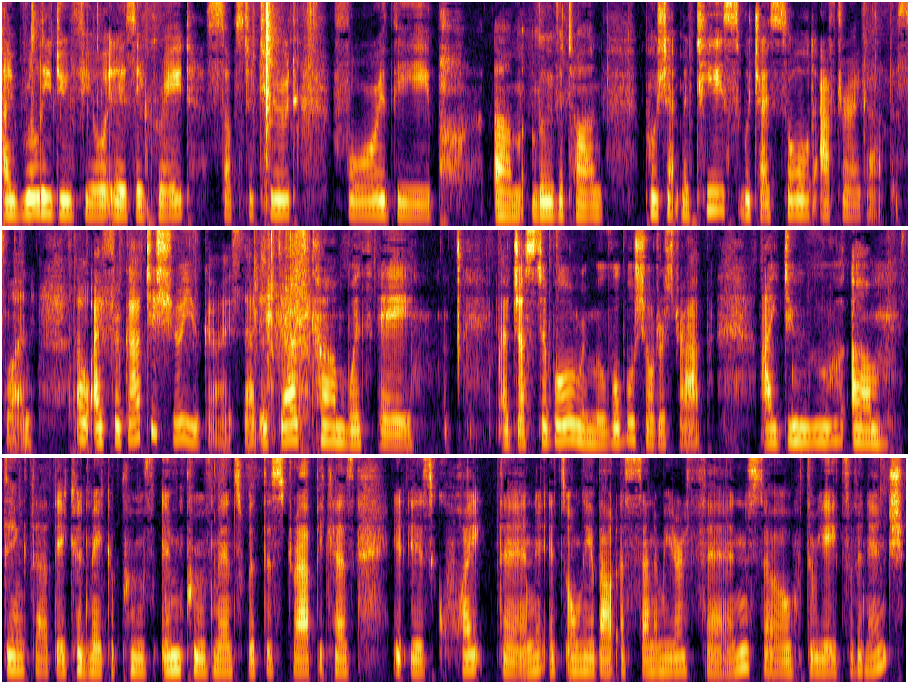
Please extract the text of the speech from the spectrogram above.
I really do feel it is a great substitute for the um, Louis Vuitton Pochette Métis, which I sold after I got this one. Oh, I forgot to show you guys that it does come with a adjustable, removable shoulder strap. I do um, think that they could make improve, improvements with this strap because it is quite thin. It's only about a centimeter thin, so 3 eighths of an inch.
